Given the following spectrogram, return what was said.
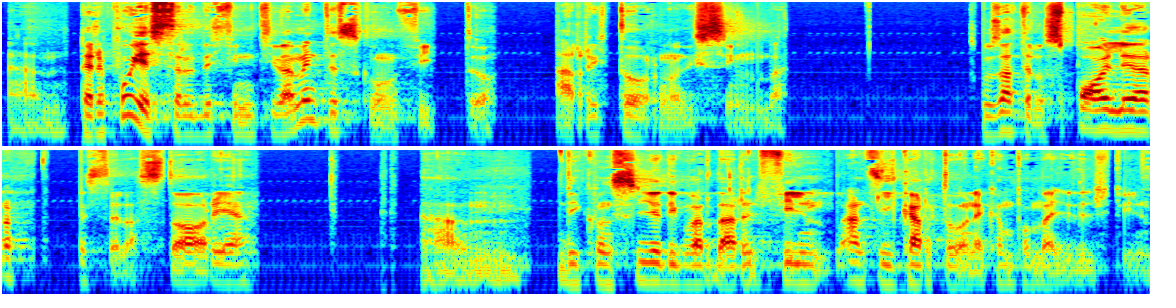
um, per poi essere definitivamente sconfitto al ritorno di Simba. Scusate lo spoiler, questa è la storia. Um, vi consiglio di guardare il film, anzi il cartone che è un po' meglio del film.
